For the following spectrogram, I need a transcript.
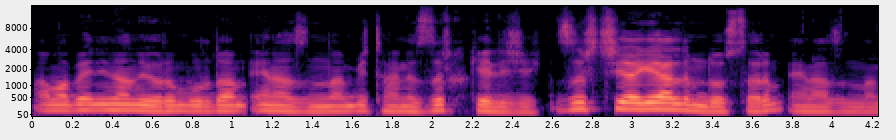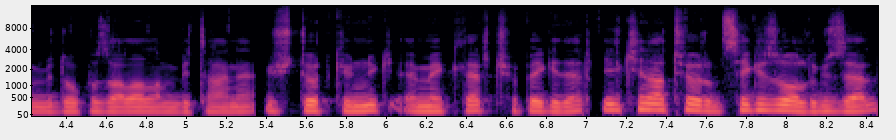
Ama ben inanıyorum buradan en azından bir tane zırh gelecek. Zırhçıya geldim dostlarım. En azından bir 9 alalım bir tane. 3-4 günlük emekler çöpe gider. İlkini atıyorum. 8 oldu güzel.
